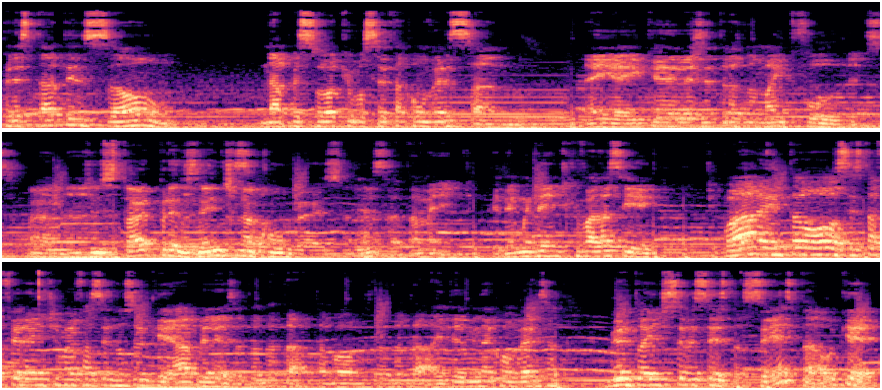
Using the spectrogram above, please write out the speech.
prestar atenção na pessoa que você está conversando. Né? E aí que eles entram no mindfulness. É, de estar presente na conversa, né? Exatamente. Porque tem muita gente que fala assim, tipo, ah, então, ó, sexta-feira a gente vai fazer não sei o quê. Ah, beleza, tá, tá, tá, tá bom, tá, tá, tá. Aí termina a conversa, viu, então a gente se vê sexta. Sexta? O quê?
